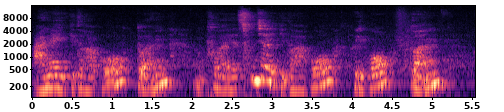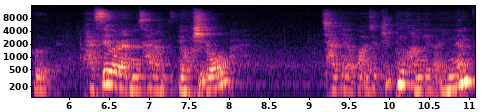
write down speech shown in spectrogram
아내이기도 하고 또한 부하의 손자이기도 하고 그리고 또한 그 바세바라는 사람 역시도 자기하고 아주 깊은 관계가 있는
